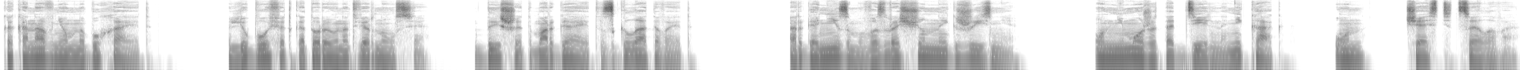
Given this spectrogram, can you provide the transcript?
как она в нем набухает. Любовь, от которой он отвернулся. Дышит, моргает, сглатывает. Организм, возвращенный к жизни. Он не может отдельно, никак. Он — часть целого.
